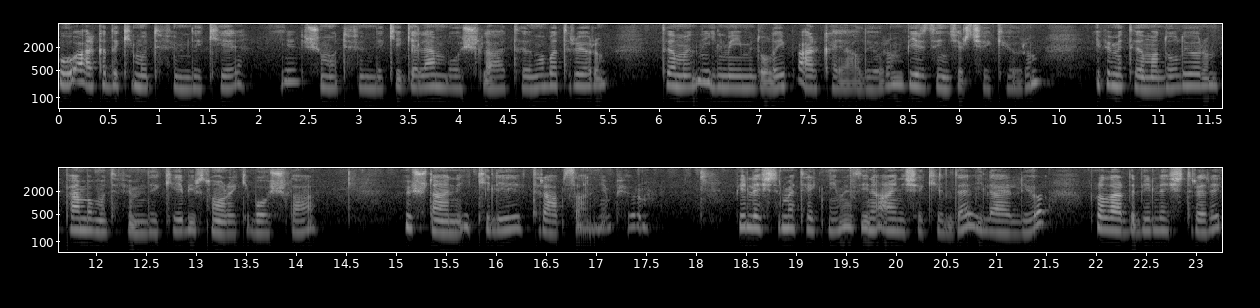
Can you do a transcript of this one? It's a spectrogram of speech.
Bu arkadaki motifimdeki şu motifimdeki gelen boşluğa tığımı batırıyorum. Tığımın ilmeğimi dolayıp arkaya alıyorum. Bir zincir çekiyorum. İpimi tığıma doluyorum. Pembe motifimdeki bir sonraki boşluğa 3 tane ikili trabzan yapıyorum. Birleştirme tekniğimiz yine aynı şekilde ilerliyor. Buralarda birleştirerek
